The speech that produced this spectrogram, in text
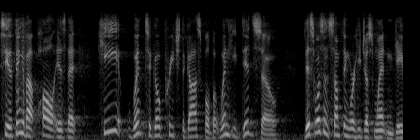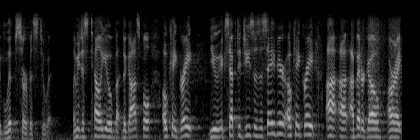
See, the thing about Paul is that he went to go preach the gospel, but when he did so, this wasn't something where he just went and gave lip service to it. Let me just tell you about the gospel. Okay, great. You accepted Jesus as Savior. Okay, great. Uh, uh, I better go. All right.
